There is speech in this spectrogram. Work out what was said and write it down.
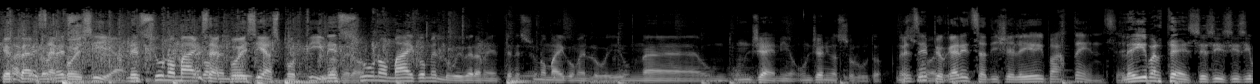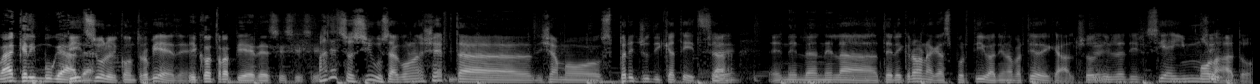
Che Ma bello. questa è poesia. Nessuno mai Questa come è lui. poesia sportiva però. Nessuno mai come lui, veramente, nessuno mai come lui, un, eh, un- un genio, un genio assoluto. Per Nessuno esempio Carezza dice le ripartenze. le ripartenze, sì, sì, sì, ma anche l'imbucata. Pizzul il contropiede. Il contropiede, sì, sì, sì. Ma adesso si usa con una certa, diciamo, spregiudicatezza Sì. Eh, nel- nella telecronaca sportiva di una partita di calcio dice, si è immolato.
